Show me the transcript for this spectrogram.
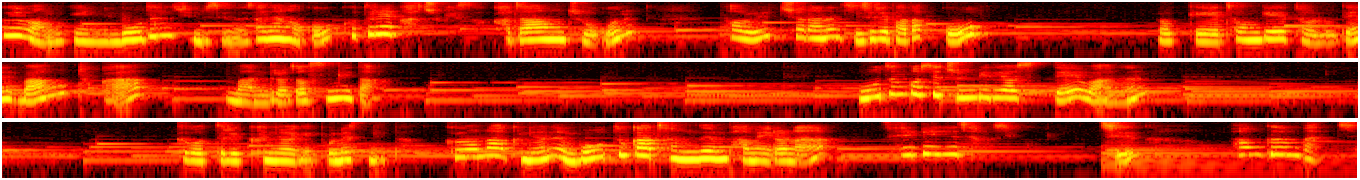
그의 왕국에 있는 모든 짐승을 사냥하고 그들의 가죽에서 가장 좋은 털을 취하라는 지시를 받았고 이렇게 털로 된 망토가 만들어졌습니다. 모든 것이 준비되었을 때 왕은 그것들을 그녀에게 보냈습니다. 그러나 그녀는 모두가 잠든 밤에 일어나 세 개의 장식, 즉 황금 반지,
